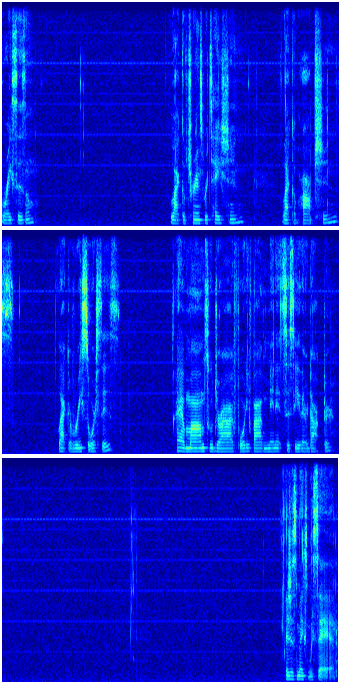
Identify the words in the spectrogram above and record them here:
racism, lack of transportation, lack of options, lack of resources. I have moms who drive 45 minutes to see their doctor. It just makes me sad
